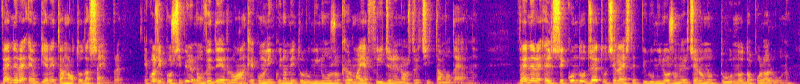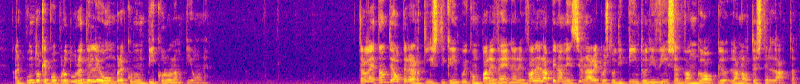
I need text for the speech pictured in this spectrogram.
Venere è un pianeta noto da sempre. È quasi impossibile non vederlo, anche con l'inquinamento luminoso che ormai affligge le nostre città moderne. Venere è il secondo oggetto celeste più luminoso nel cielo notturno dopo la Luna, al punto che può produrre delle ombre come un piccolo lampione. Tra le tante opere artistiche in cui compare Venere, vale la pena menzionare questo dipinto di Vincent van Gogh, La notte stellata.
